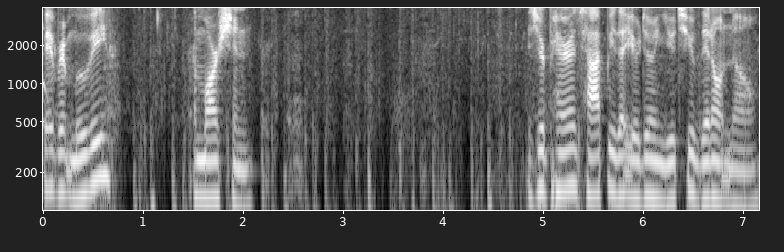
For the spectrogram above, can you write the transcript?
Favorite movie? The Martian. Is your parents happy that you're doing YouTube? They don't know.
